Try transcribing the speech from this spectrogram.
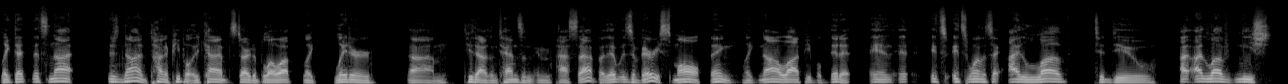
Like that that's not there's not a ton of people. It kind of started to blow up like later um 2010s and, and past that, but it was a very small thing. Like not a lot of people did it. And it, it's it's one of those things. I love to do I, I love niche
